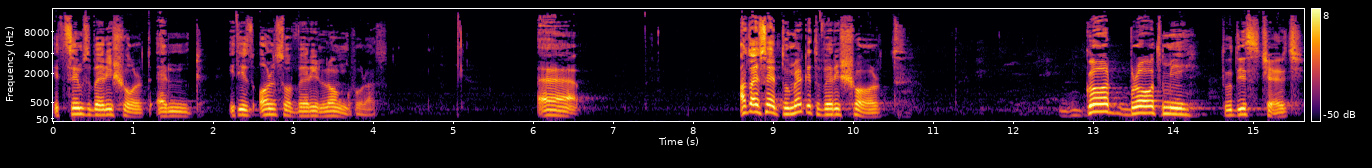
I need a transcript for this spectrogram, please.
it seems very short and it is also very long for us. Uh, as I said, to make it very short, God brought me to this church.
